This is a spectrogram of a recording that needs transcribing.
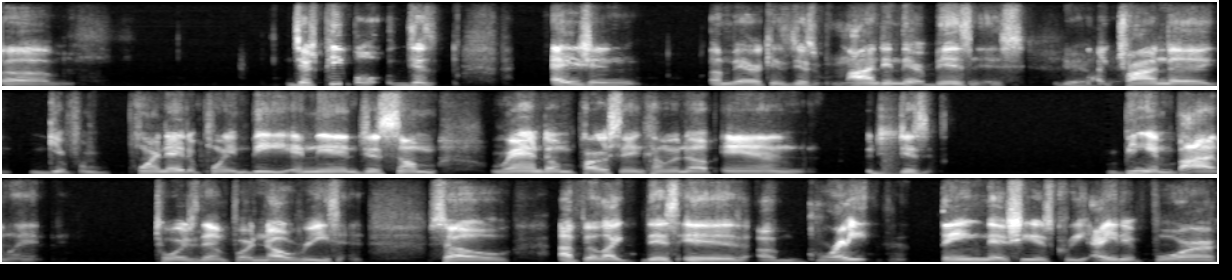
um, just people, just Asian Americans just minding their business, Yeah. like trying to get from point A to point B, and then just some random person coming up and just being violent towards them for no reason. So I feel like this is a great thing that she has created for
